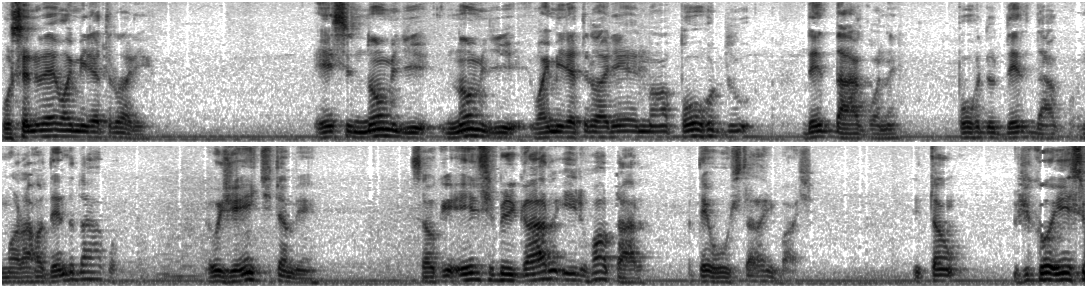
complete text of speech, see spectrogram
você não é o Aimiri Truari. Esse nome de nome de Aimiri Truari é uma porra do dentro d'água, né? Porra do dentro d'água. Morava dentro d'água. Gente também. Só que eles brigaram e voltaram. Até hoje está lá embaixo. Então, ficou esse,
